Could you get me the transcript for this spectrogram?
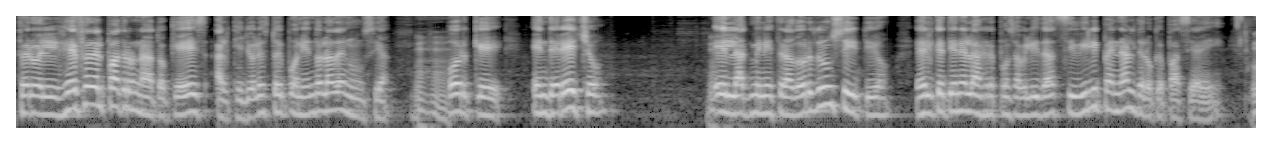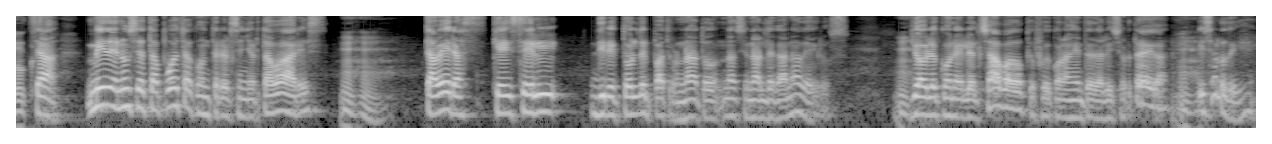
pero el jefe del patronato, que es al que yo le estoy poniendo la denuncia, porque en derecho el administrador de un sitio es el que tiene la responsabilidad civil y penal de lo que pase ahí. O sea, mi denuncia está puesta contra el señor Tavares, Ujú. Taveras, que es el director del Patronato Nacional de Ganaderos. Yo hablé con él el sábado, que fue con la gente de Alicia Ortega, y se lo dije.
